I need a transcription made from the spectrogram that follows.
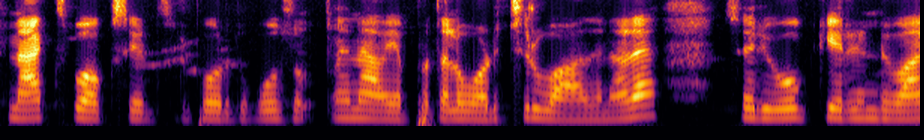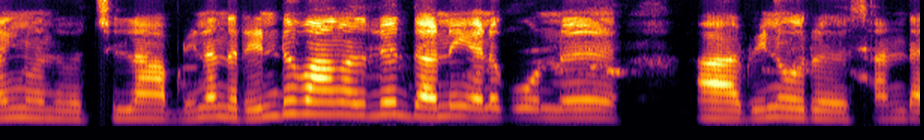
ஸ்நாக்ஸ் பாக்ஸ் எடுத்துகிட்டு போகிறதுக்கோசம் ஏன்னா அவ எப்போத்தாலும் உடச்சிருவா அதனால் அதனால சரி ஓகே ரெண்டு வாங்கின்னு வந்து வச்சிடலாம் அப்படின்னு அந்த ரெண்டு வாங்கினதுலேயும் தனு எனக்கு ஒன்று அப்படின்னு ஒரு சண்டை.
